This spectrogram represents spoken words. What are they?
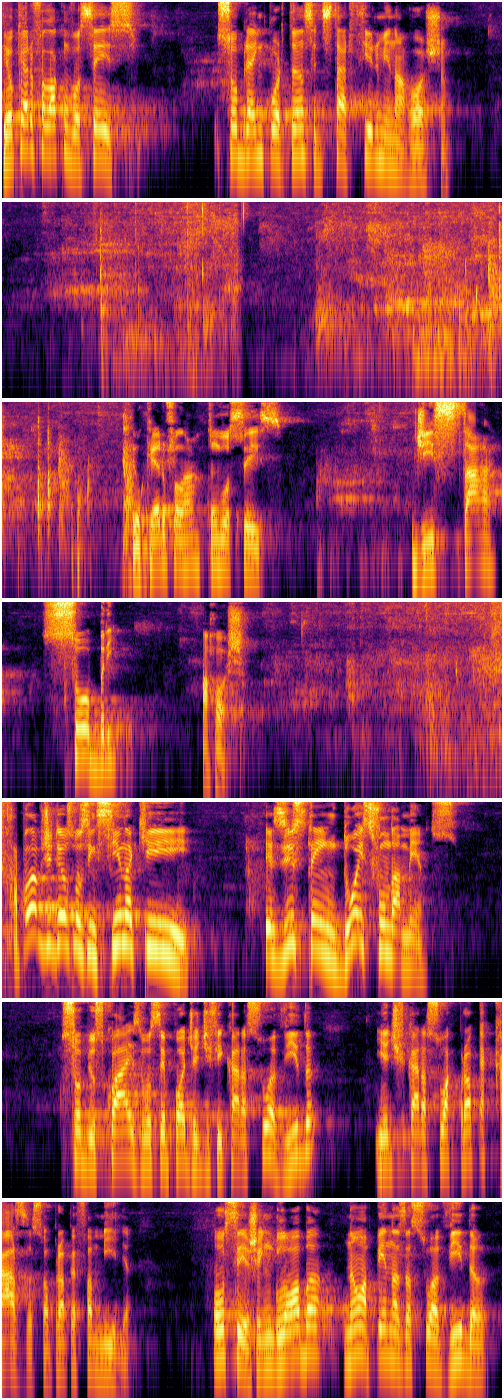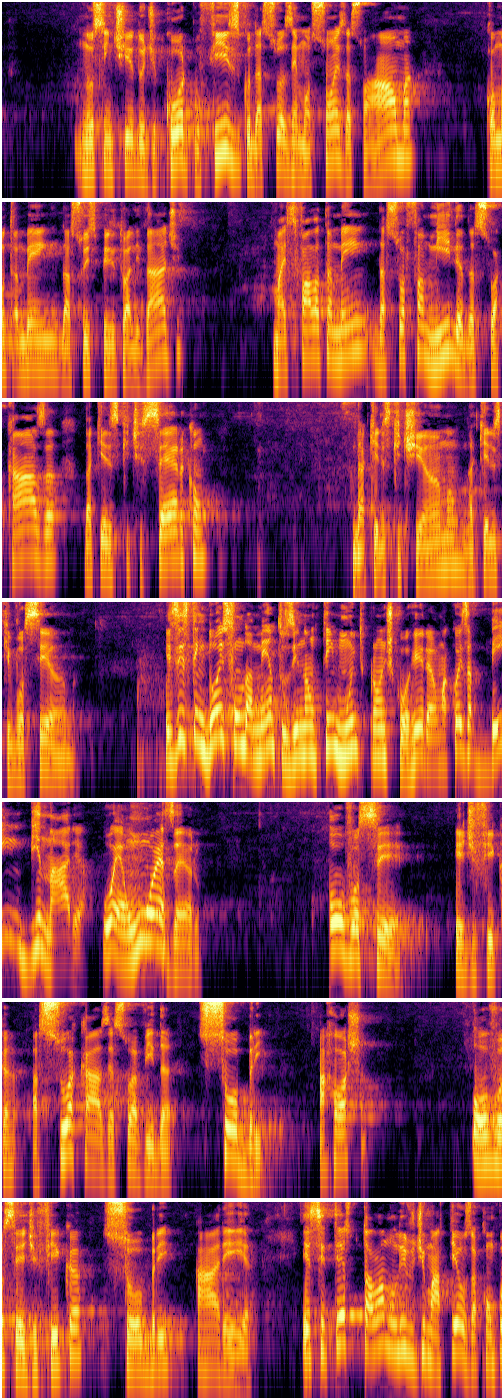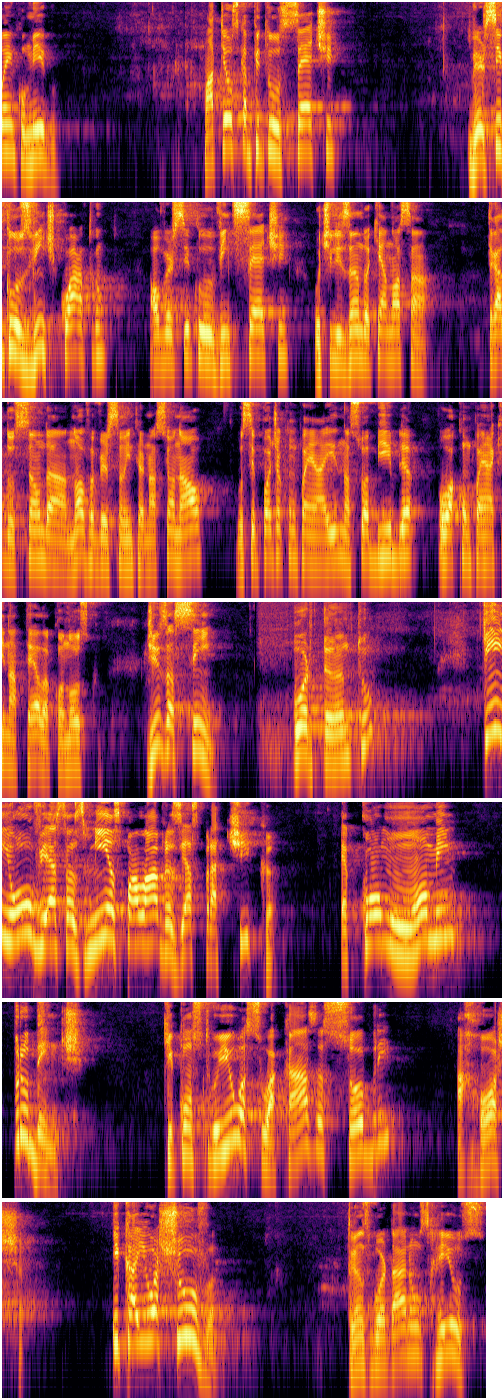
Eu quero falar com vocês sobre a importância de estar firme na rocha. Eu quero falar com vocês de estar sobre a rocha. A palavra de Deus nos ensina que existem dois fundamentos sobre os quais você pode edificar a sua vida e edificar a sua própria casa, sua própria família. Ou seja, engloba não apenas a sua vida no sentido de corpo físico, das suas emoções, da sua alma, como também da sua espiritualidade, mas fala também da sua família, da sua casa, daqueles que te cercam, daqueles que te amam, daqueles que você ama. Existem dois fundamentos e não tem muito para onde correr, é uma coisa bem binária, ou é um ou é zero. Ou você edifica a sua casa a sua vida sobre a rocha, ou você edifica sobre a areia. Esse texto está lá no livro de Mateus, acompanhem comigo. Mateus capítulo 7, versículos 24 ao versículo 27, utilizando aqui a nossa tradução da nova versão internacional. Você pode acompanhar aí na sua Bíblia ou acompanhar aqui na tela conosco. Diz assim: Portanto, quem ouve essas minhas palavras e as pratica é como um homem prudente que construiu a sua casa sobre a rocha. E caiu a chuva, transbordaram os rios,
